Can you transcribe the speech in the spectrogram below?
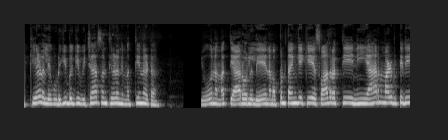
ಕೇಳಲಿ ಹುಡುಗಿ ಬಗ್ಗೆ ವಿಚಾರಿಸಂತ ಅಂತ ಹೇಳ ನಿಮ್ಮ ಅತ್ತಿನಟ ಅಯ್ಯೋ ನಮ್ಮ ಅತ್ತೆ ಯಾರು ಅಲ್ಲಿ ನಮ್ಮ ಅಪ್ಪನ ತಂಗಿಕಿ ಸ್ವಾದ್ರತ್ತಿ ನೀ ಯಾರನ್ನ ಮಾಡಿಬಿಟ್ಟಿದಿ?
